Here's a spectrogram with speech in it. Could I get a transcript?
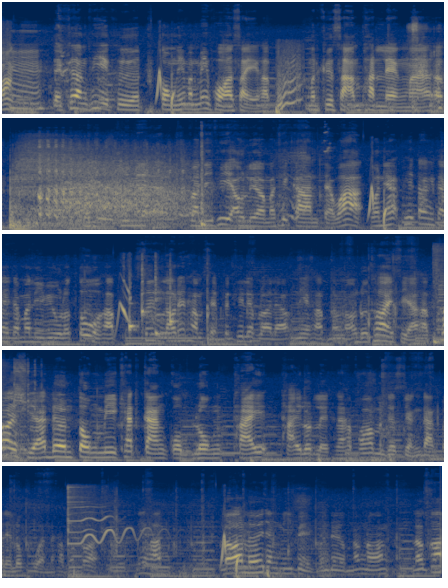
อ่าแต่เครื่องพี่คือตรงนี้มันไม่พอใส่ครับ มันคือ 3,000 แรงม้าครับคนดูพี่ไม่ได้วันนี้พี่เอาเรือมาที่การ แต่ว่าวันนี้พี่ตั้งใจจะมารีวิวรถตู้ครับ ซึ่งเราได้ทำเสร็จเป็นที่เรียบร้อยแล้วนี่ครับน้องๆดูถ้อยเสียครับถ้อยเสียเดินตรงมีแคทกลางกลมลงท้ายท้ายรถเลยนะครับเพราะว่ามันจะเสียงดังไปในรบกวนนะครับแล้วก็ นี่ครับล้อเลยยังมีเบรกเหมือนเดิมน้องๆ แล้วก็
